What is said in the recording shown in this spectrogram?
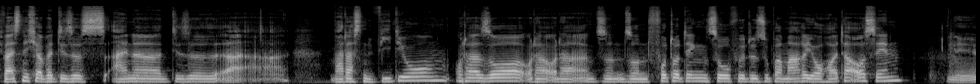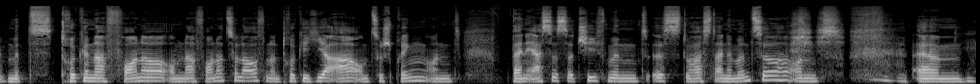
Ich weiß nicht, ob er dieses eine, diese, äh, war das ein Video oder so? Oder, oder so, so ein Fotoding, so würde Super Mario heute aussehen? Nee. Mit drücke nach vorne, um nach vorne zu laufen und drücke hier A, um zu springen und dein erstes Achievement ist, du hast eine Münze und ähm,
